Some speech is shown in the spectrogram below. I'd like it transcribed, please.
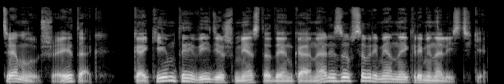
Тем лучше. Итак, каким ты видишь место ДНК-анализа в современной криминалистике?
